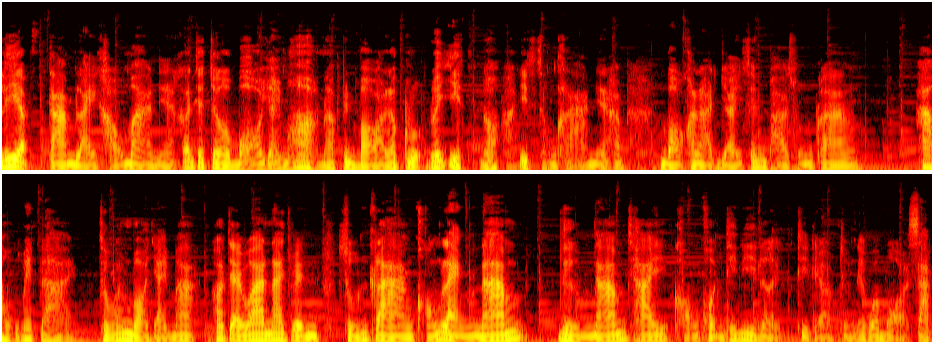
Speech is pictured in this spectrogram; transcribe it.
เรียบตามไหลเขามาเนี่ยก็จะเจอบ่อใหญ่มากนะครับเป็นบ่อแล้วกรุด้วยอิฐเนาะอิฐสงขลาเนี่ยครับบ่อขนาดใหญ่เส้นผ่าศูนย์กลาง 5-6 เมตรได้ ถือว่าเป็นบ่อใหญ่มาก เข้าใจว่าน่าจะเป็นศูนย์กลางของแหล่งน้ำดื่มน้ำใช้ของคนที่นี่เลย ทีเดียวถึงเรียกว่าบ่อซับ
